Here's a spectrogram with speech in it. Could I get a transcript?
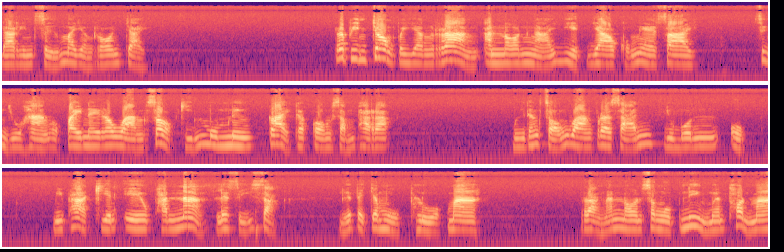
ดารินเสือมาอย่างร้อนใจระพินจ้องไปยังร่างอันนอนหงายเหยียดยาวของแง่ทราย ซึ่งอยู่ห่างออกไปในระหว่างซอกหินมุมหนึ่งใกล้กับกองสัมภาระ มือทั้งสองวางประสานอยู่บนอก มีผ้าเคียนเอวพันหน้าและศีรษะ เหลือแต่จมูกโผล่มา ร่างนั้นนอนสงบนิ่งเหมือนท่อนไม้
